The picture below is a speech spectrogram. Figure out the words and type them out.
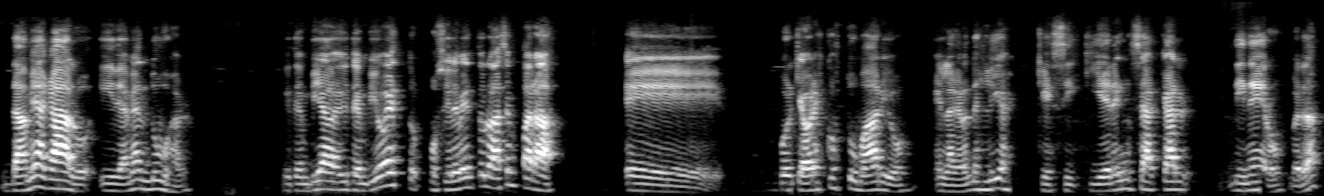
dame a Galo y dame a Andújar y te, envía, y te envío esto, posiblemente lo hacen para, eh, porque ahora es costumario en las grandes ligas que si quieren sacar dinero, ¿verdad?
